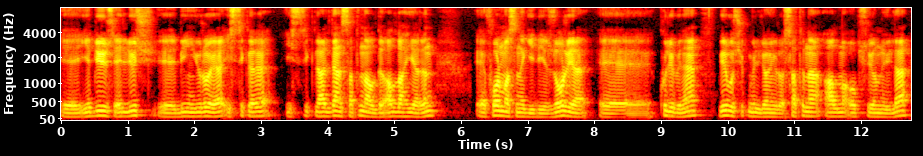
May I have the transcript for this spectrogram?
e, 753 e, bin euroya istiklale, istiklalden satın aldığı Allah yarın e, formasını giydiği Zorya e, kulübüne 1,5 milyon euro satına alma opsiyonuyla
